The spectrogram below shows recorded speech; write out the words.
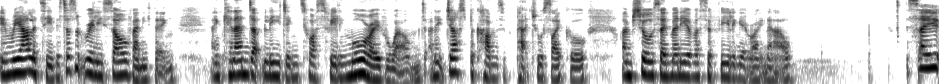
in reality, this doesn't really solve anything and can end up leading to us feeling more overwhelmed, and it just becomes a perpetual cycle. I'm sure so many of us are feeling it right now. So,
